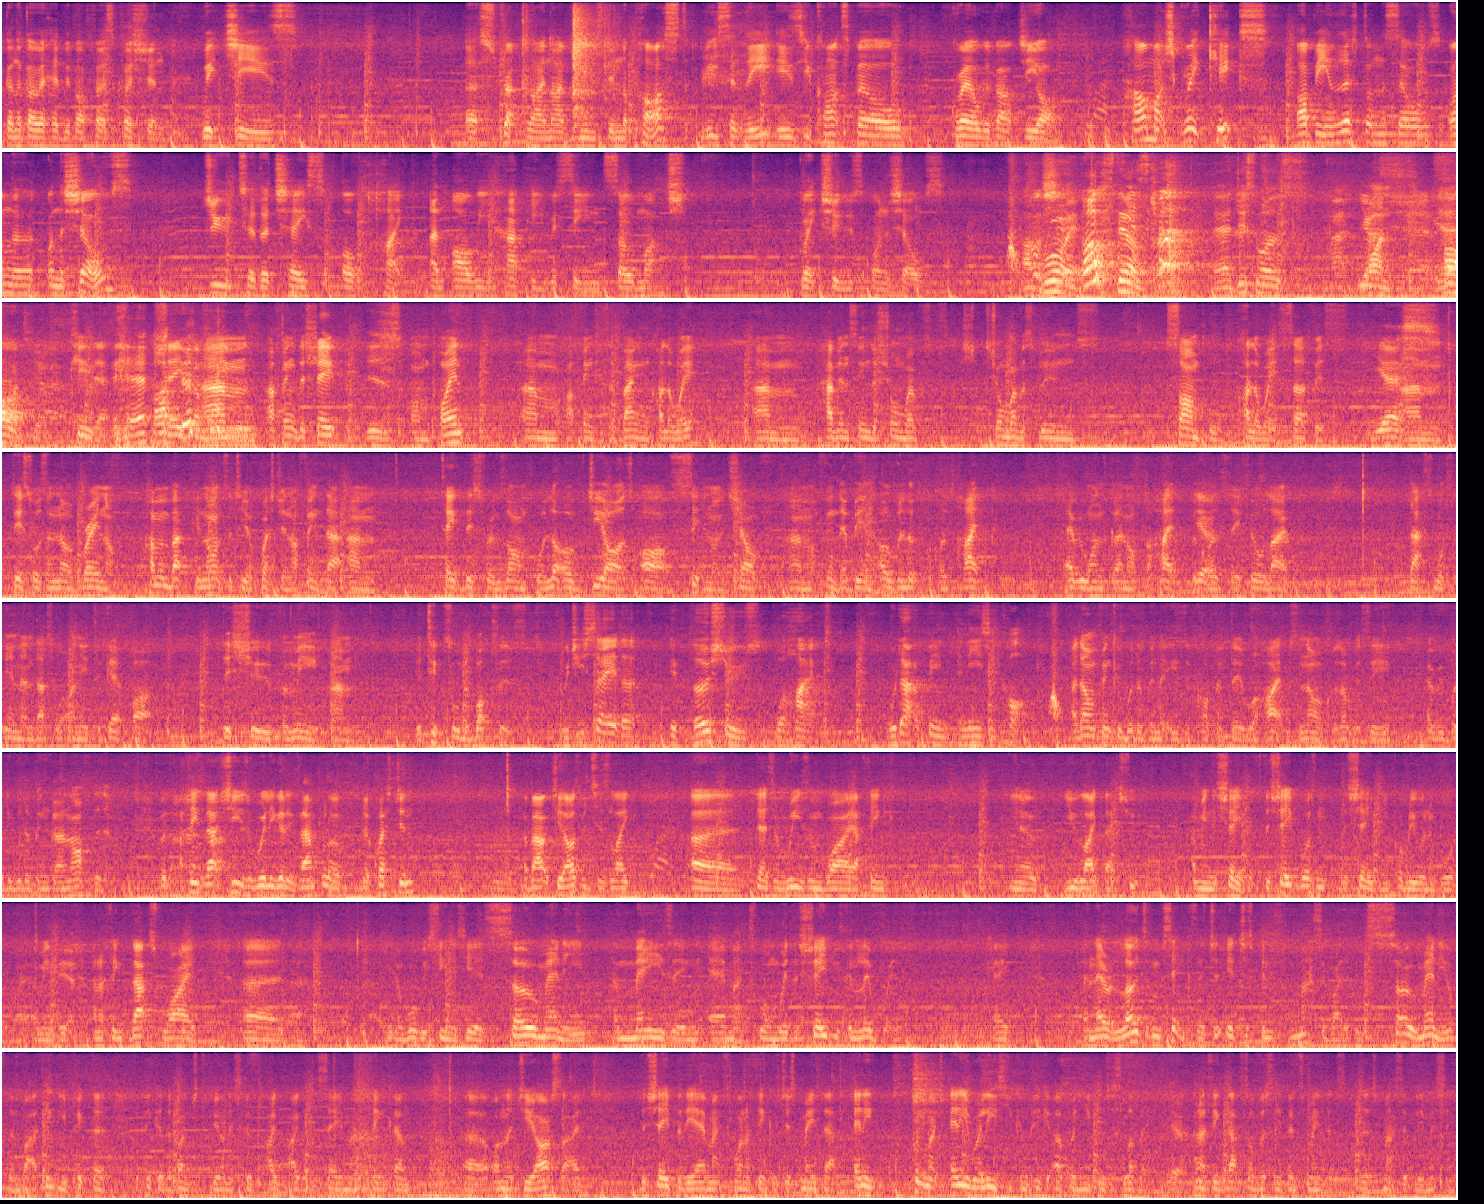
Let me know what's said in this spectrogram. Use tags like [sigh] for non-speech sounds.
we're going to go ahead with our first question, which is a strapline I've used in the past recently is you can't spell Grail without GR. How much great kicks are being left on the shelves on the on the shelves due to the chase of hype? And are we happy with seeing so much great shoes on shelves? I brought it. Oh, still. Yeah, this was one. Yeah. Hard. Cue that. Yeah. Shape, Um, I think the shape is on point. Um, I think it's a banging colorway. Um, having seen the Sean, Weathers- Sean Wotherspoon's sample colorway surface, Yes. um, this was a no-brainer. Coming back in answer to your question, I think that um, take this for example, a lot of GRs are sitting on shelf. Um, I think they're being overlooked because hype. Everyone's going after hype Yeah. because they feel like that's what's in and that's what I need to get. But this shoe for me, um, it ticks all the boxes. Would you say that if those shoes were hyped, would that have been an easy cop? I don't think it would have been an easy cop if they were hyped, no, because obviously everybody would have been going after them. But I think that she's a really good example of the question about GRs, which is like, uh, there's a reason why I think, you know, you like that shoe. I mean, the shape. If the shape wasn't the shape, you probably wouldn't have bought it, right? I mean, Yeah. and I think that's why, uh, you know, what we've seen this year is so many amazing Air Max One with the shape you can live with. Okay, and there are loads of them sitting because ju- it's just been massive. Right, there's been so many of them. But I think you picked the, the pick of the bunch, to be honest, because I, I got the same. And I think um, uh, on the GR side, the shape of the Air Max One, I think, has just made that any pretty much any release you can pick it up and you can just love it. Yeah. And I think that's obviously been something that's, that's massively missing.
